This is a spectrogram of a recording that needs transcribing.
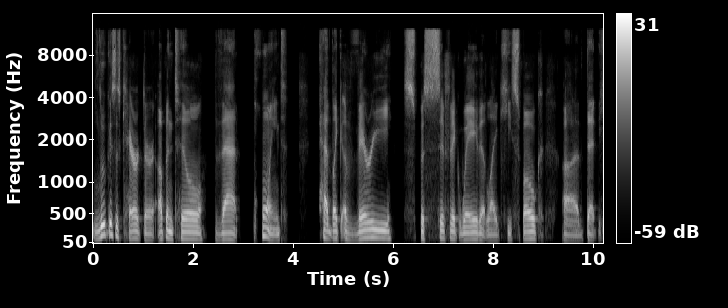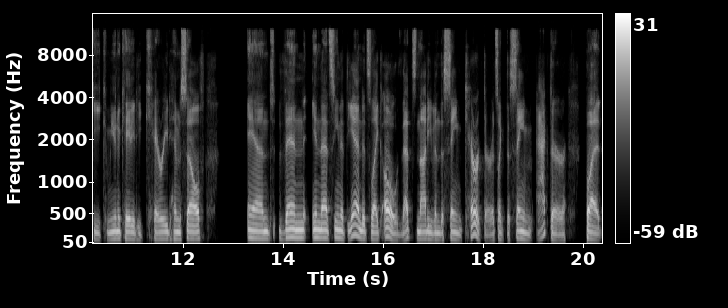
Lucas's character up until that point had like a very specific way that like he spoke, uh that he communicated, he carried himself. And then in that scene at the end, it's like, oh, that's not even the same character. It's like the same actor, but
